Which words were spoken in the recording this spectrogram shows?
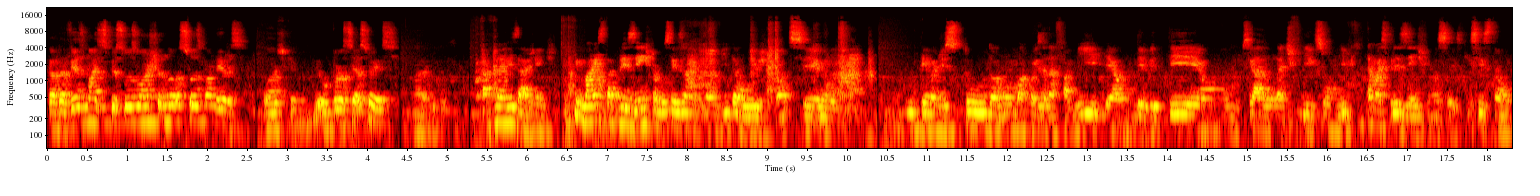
Cada vez mais as pessoas vão achando as suas maneiras. Eu acho que o processo é esse. Maravilhoso. Para finalizar, gente, o que mais está presente para vocês na, na, vida hoje? Pode ser um, um, tema de estudo, alguma coisa na família, um DVD, um, sei lá, um Netflix, um livro. O que está mais presente para vocês? O que vocês estão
